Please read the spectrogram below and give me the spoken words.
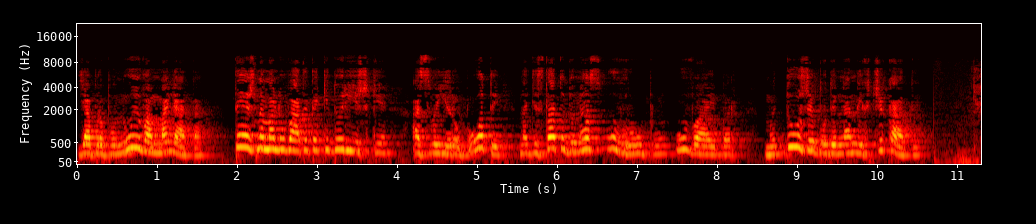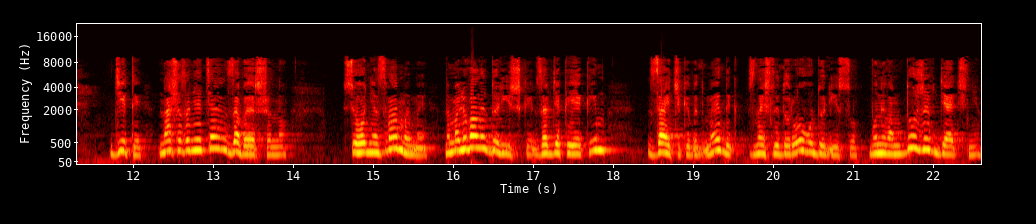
Я пропоную вам, малята, теж намалювати такі доріжки, а свої роботи надіслати до нас у групу, у Viber. Ми дуже будемо на них чекати. Діти, наше заняття завершено. Сьогодні з вами ми намалювали доріжки, завдяки яким зайчики-ведмедик знайшли дорогу до лісу. Вони вам дуже вдячні.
